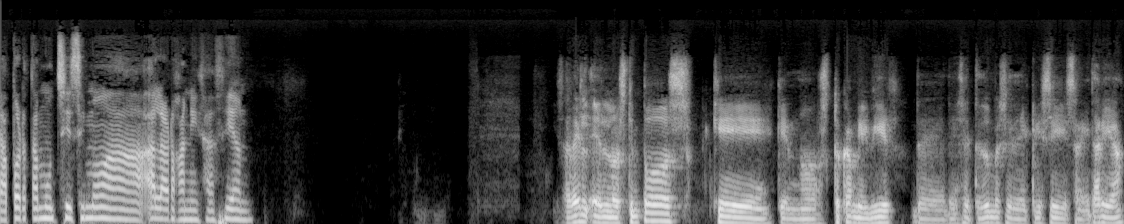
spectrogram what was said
aporta muchísimo a a la organización. Isabel, en los tiempos que, nos tocan vivir de, de incertidumbres y de crisis sanitaria,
